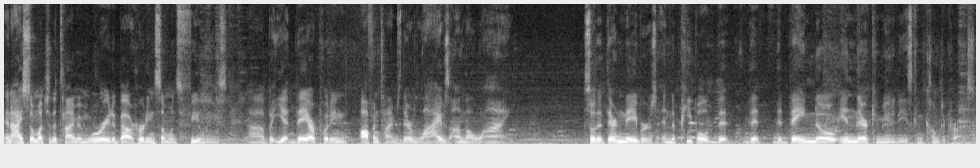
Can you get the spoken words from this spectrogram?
And I, so much of the time, am worried about hurting someone's feelings, uh, but yet they are putting, oftentimes, their lives on the line so that their neighbors and the people that, that, that they know in their communities can come to Christ.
